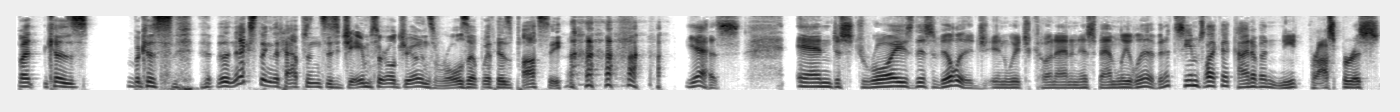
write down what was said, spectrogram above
But because because the next thing that happens is James Earl Jones rolls up with his posse. yes. And destroys this village in which Conan and his family live. And it seems like a kind of a neat, prosperous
